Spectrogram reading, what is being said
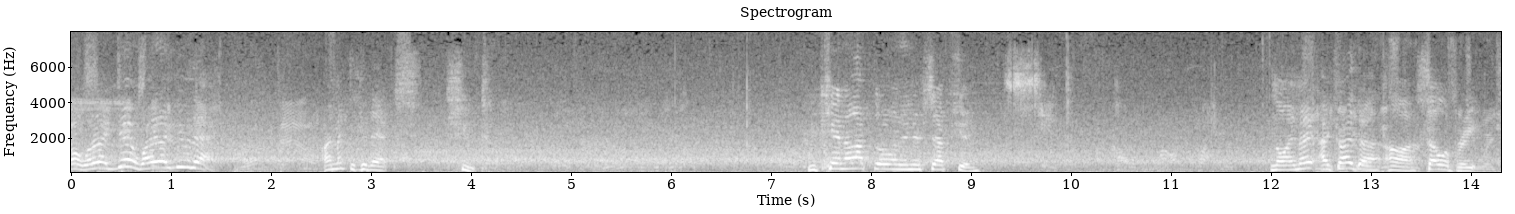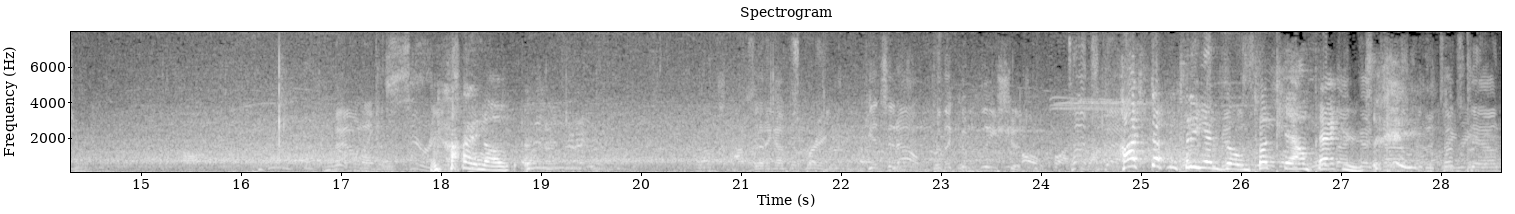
Oh, what did I do? Why did I do that? I meant to hit X. Shoot. You cannot throw an interception. No, I meant I tried to uh, celebrate. situation. Mounting a serious I know. setting up spring. Gets it out for the completion. Hot stuff into the end zone. Tremendous throw by the Touchdown, Packers. that time for the touchdown.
